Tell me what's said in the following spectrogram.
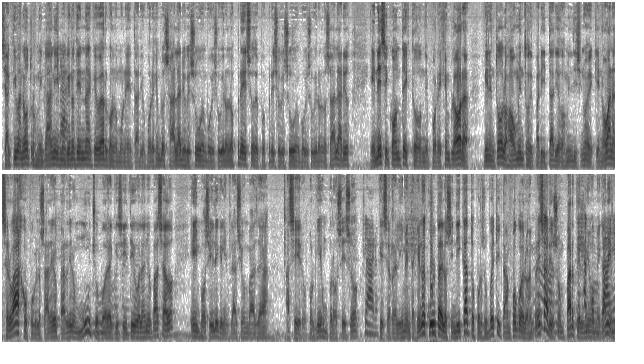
se activan otros mecanismos que no tienen nada que ver con lo monetario. Por ejemplo, salarios que suben porque subieron los precios, después precios que suben porque subieron los salarios. En ese contexto donde, por ejemplo, ahora vienen todos los aumentos de paritaria 2019 que no van a ser bajos porque los salarios perdieron mucho poder adquisitivo el año pasado, es imposible que la inflación vaya a cero, porque es un proceso que se realimenta, que no es culpa de los sindicatos, por supuesto, y tampoco de los empresarios, son parte del mismo mecanismo.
